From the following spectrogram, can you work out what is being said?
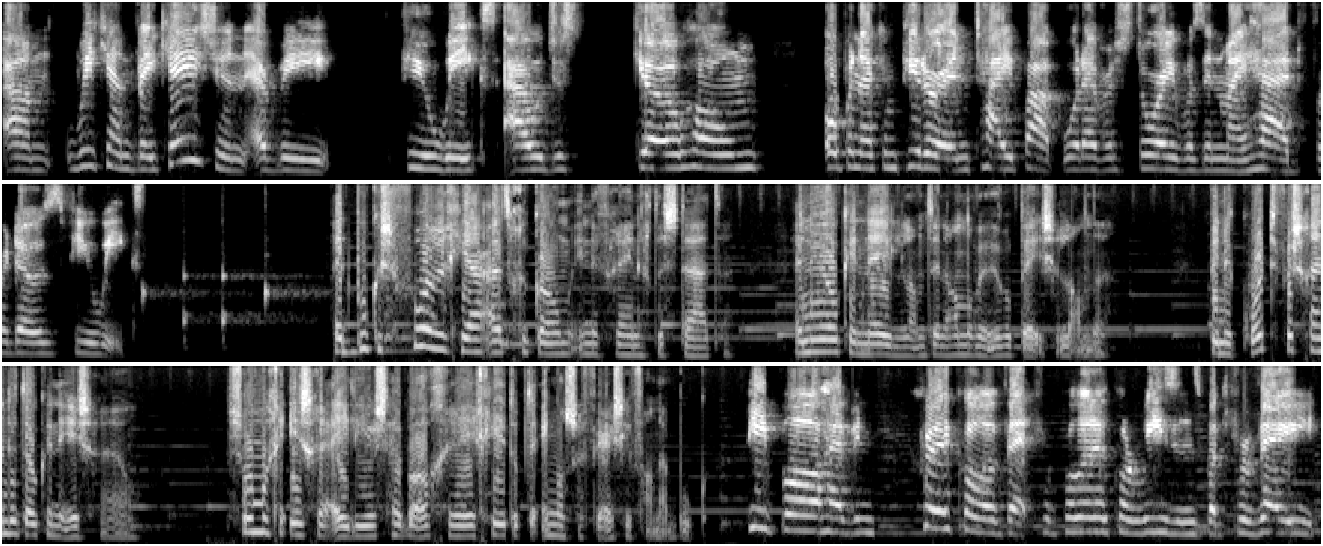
um, weekend vacation every few weeks, I would just go home, open a computer, and type up whatever story was in my head for those few weeks. Het boek is vorig jaar uitgekomen in de Verenigde Staten. En nu ook in Nederland en andere Europese landen. Binnenkort verschijnt het ook in Israël. Sommige Israëliërs hebben al gereageerd op de Engelse versie van haar boek. People have been critical of it for political reasons, but for very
